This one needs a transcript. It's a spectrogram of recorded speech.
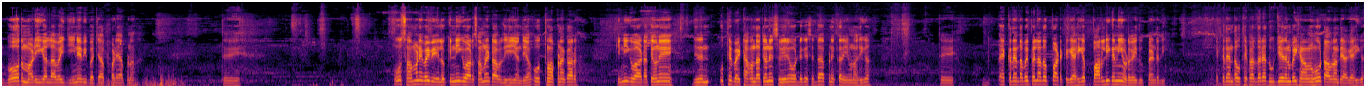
ਬਹੁਤ ਮਾੜੀ ਗੱਲ ਆ ਬਾਈ, ਜਿਹਨੇ ਵੀ ਬੱਚਾ ਫੜਿਆ ਆਪਣਾ। ਤੇ ਉਹ ਸਾਹਮਣੇ ਬਾਈ ਵੇਖ ਲਓ ਕਿੰਨੀ ਗਵਾੜ ਸਾਹਮਣੇ ਟਾਵਰ ਦਿਖੀ ਜਾਂਦੇ ਆ। ਉੱਥੋਂ ਆਪਣਾ ਘਰ ਕਿੰਨੀ ਗਵਾੜ ਆ ਤੇ ਉਹਨੇ ਜਦੋਂ ਉੱਥੇ ਬੈਠਾ ਹੁੰਦਾ ਤੇ ਉਹਨੇ ਸਵੇਰੇ ਉੱਡ ਕੇ ਸਿੱਧਾ ਆਪਣੇ ਘਰੇ ਆਉਣਾ ਸੀਗਾ। ਤੇ ਇੱਕ ਦਿਨ ਤਾਂ ਬਾਈ ਪਹਿਲਾਂ ਤਾਂ ਉਹ ਭਟਕ ਗਿਆ ਸੀਗਾ, ਪਰਲੀ ਕੰਨੀ ਉੱਡ ਗਈ ਦੂ ਪਿੰਡ ਦੀ। ਇੱਕ ਦਿਨ ਤਾਂ ਉੱਥੇ ਫਿਰਦਾ ਰਿਹਾ, ਦੂਜੇ ਦਿਨ ਬਾਈ ਸ਼ਾਮ ਨੂੰ ਉਹ ਟਾਵਰਾਂ ਤੇ ਆ ਗਿਆ ਸੀਗਾ।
